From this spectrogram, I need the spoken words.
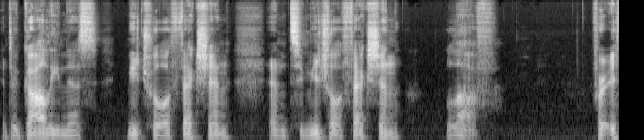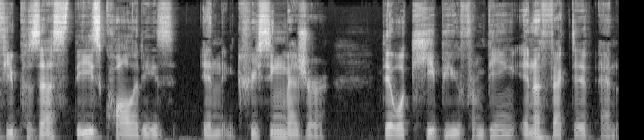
and to godliness, mutual affection, and to mutual affection, love. For if you possess these qualities in increasing measure, they will keep you from being ineffective and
